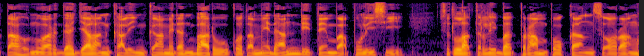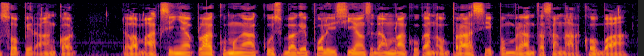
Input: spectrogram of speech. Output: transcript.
tahun warga Jalan Kalingka Medan Baru, Kota Medan ditembak polisi setelah terlibat perampokan seorang sopir angkot. Dalam aksinya pelaku mengaku sebagai polisi yang sedang melakukan operasi pemberantasan narkoba.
